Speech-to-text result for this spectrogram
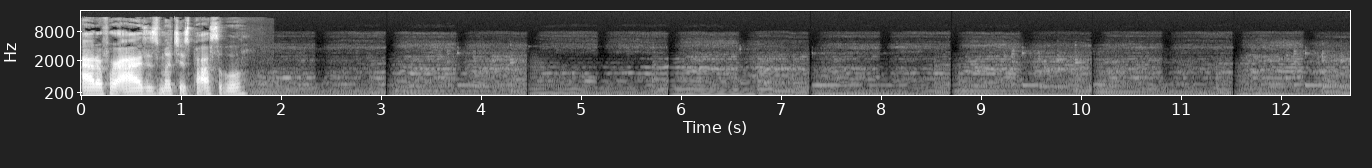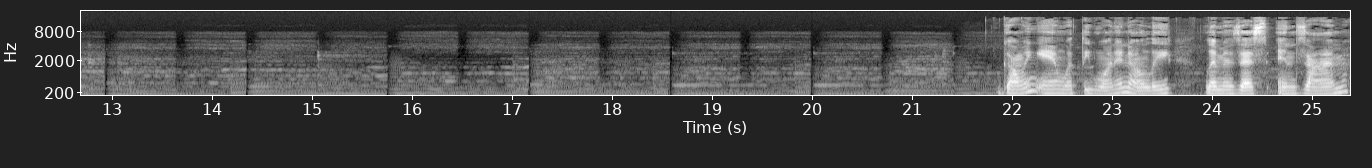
out of her eyes as much as possible. Going in with the one and only Lemon Zest Enzyme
